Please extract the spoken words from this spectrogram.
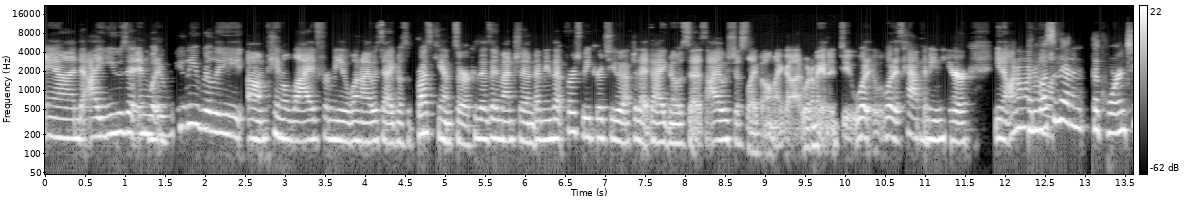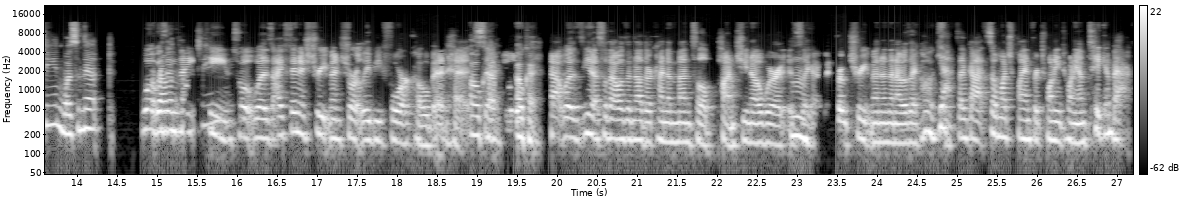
and I use it. And what it mm-hmm. really, really um, came alive for me when I was diagnosed with breast cancer, because as I mentioned, I mean, that first week or two after that diagnosis, I was just like, oh my God, what am I going to do? What what is happening here? You know, and, I'm not. Know. And wasn't lie. that in the quarantine? Wasn't that well, it was in 19. So it was, I finished treatment shortly before COVID hit. Okay. So okay. That was, you know, so that was another kind of mental punch, you know, where it's mm. like I went from treatment and then I was like, oh, yes, I've got so much planned for 2020. I'm taking back,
